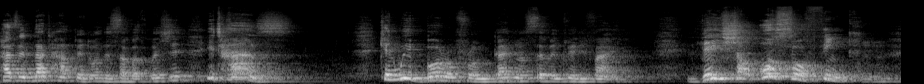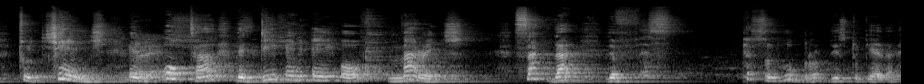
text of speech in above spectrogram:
Hasn't that happened on the Sabbath question? It has. Can we borrow from Daniel 7 25? They shall also think mm-hmm. to change and alter the DNA of marriage, such that the first person who brought this together,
